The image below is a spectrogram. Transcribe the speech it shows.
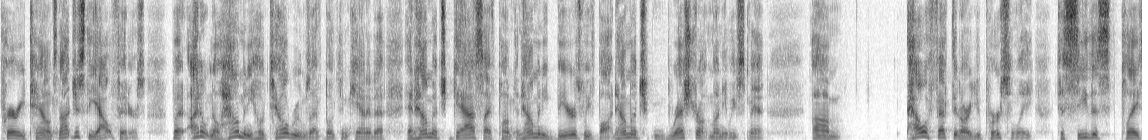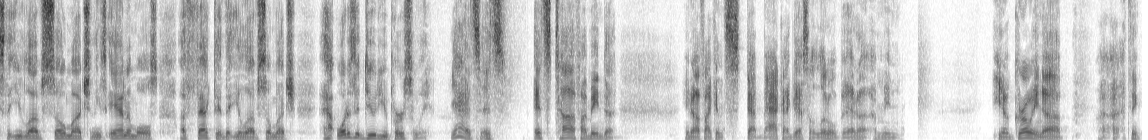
prairie towns, not just the outfitters, but I don't know how many hotel rooms I've booked in Canada and how much gas I've pumped and how many beers we've bought, and how much restaurant money we've spent. Um, how affected are you personally to see this place that you love so much and these animals affected that you love so much? How, what does it do to you personally? Yeah, it's it's it's tough. I mean, to you know, if I can step back, I guess a little bit. I, I mean, you know, growing up, I, I think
